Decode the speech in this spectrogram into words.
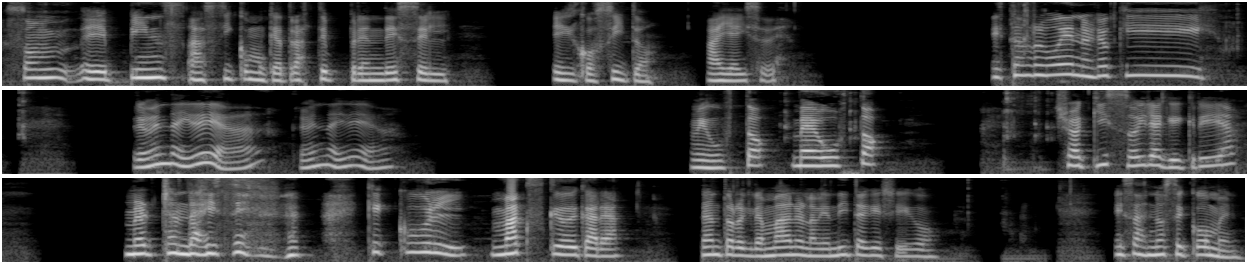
Son eh, pins así como que atrás te prendes el, el cosito. Ahí, ahí se ve. Están re buenos, Loki. Tremenda idea, ¿eh? Tremenda idea. Me gustó, me gustó. Yo aquí soy la que crea merchandising. Qué cool. Max quedó de cara. Tanto reclamaron la viandita que llegó. Esas no se comen.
